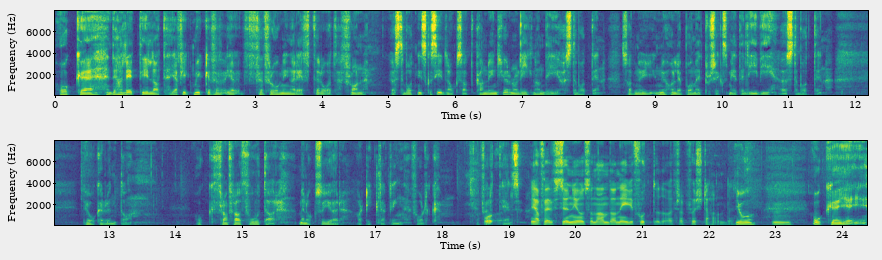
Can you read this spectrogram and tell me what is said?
Och eh, det har lett till att jag fick mycket för, förfrågningar efteråt från österbottniska sidan också, att kan du inte göra något liknande i Österbotten? Så att nu, nu håller jag på med ett projekt som heter Liv i Österbotten. Vi åker runt och, och framförallt fotar, men också gör artiklar kring folk. Och, ja, för Sune Jonsson-andan är ju foto då, från första hand. Jo. Mm. Och eh,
